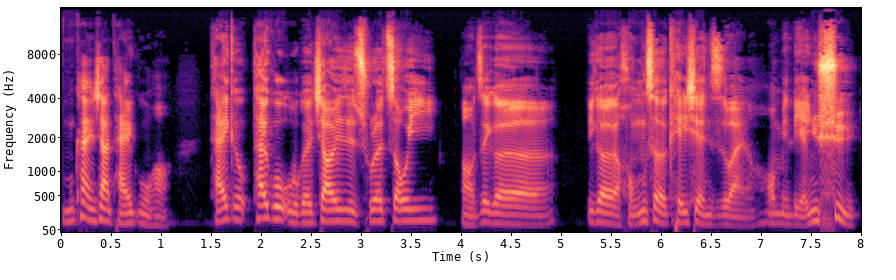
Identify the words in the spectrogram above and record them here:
我们看一下台股哈，台股台股五个交易日，除了周一哦这个一个红色 K 线之外，后面连续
